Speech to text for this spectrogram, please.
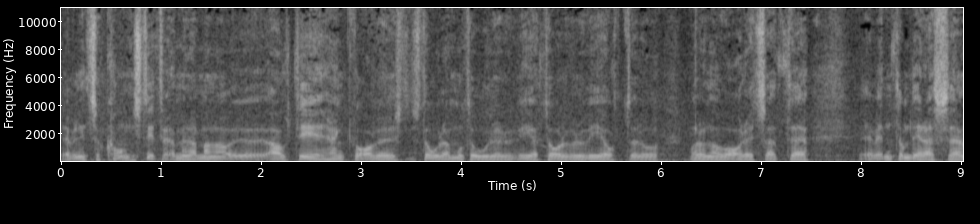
det väl inte så konstigt. Jag menar, man har ju alltid hängt kvar vid stora motorer, V12 och V8 och vad det nu har varit. Så att, eh, jag vet inte om deras eh,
